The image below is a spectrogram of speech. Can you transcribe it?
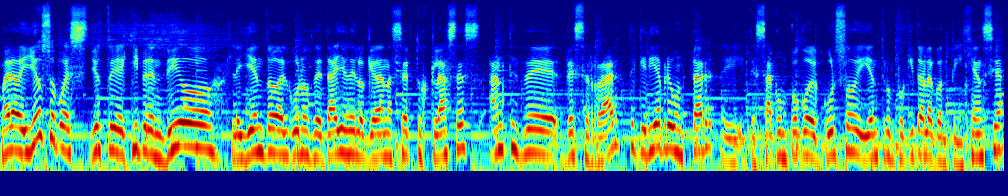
Maravilloso, pues yo estoy aquí prendido leyendo algunos detalles de lo que van a ser tus clases. Antes de, cerrar, te quería preguntar, y te saco un poco del curso y entro un poquito a la contingencia,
